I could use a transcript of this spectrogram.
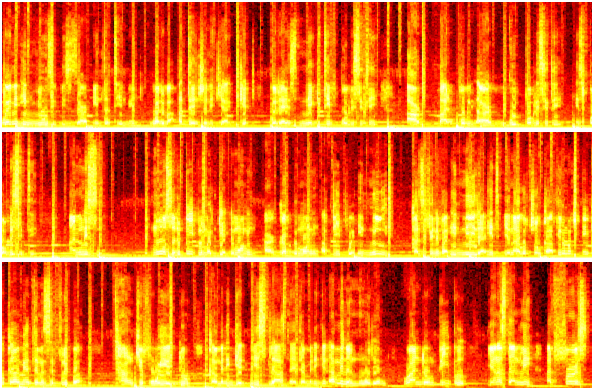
when you're in music, this is our entertainment. Whatever attention you can get, whether it's negative publicity or bad public or good publicity, it's publicity. And listen, most of the people who might get the money or grab the money are people in need. Because if never in need of it, you're not gonna choke off. You know how much people call me and tell me, say, Flippa, thank you for what you do. Come and get this last night. I'm gonna get I mean I know them. Random people. You understand me? At first,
